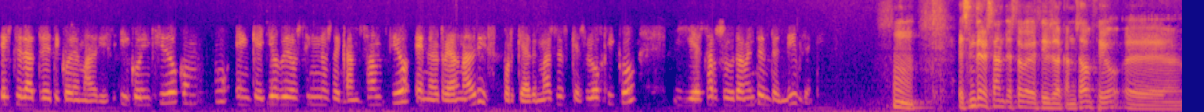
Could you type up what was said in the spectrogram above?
es el Atlético de Madrid y coincido con en que yo veo signos de cansancio en el Real Madrid, porque además es que es lógico y es absolutamente entendible. Hmm. Es interesante esto que decís del cansancio, eh,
